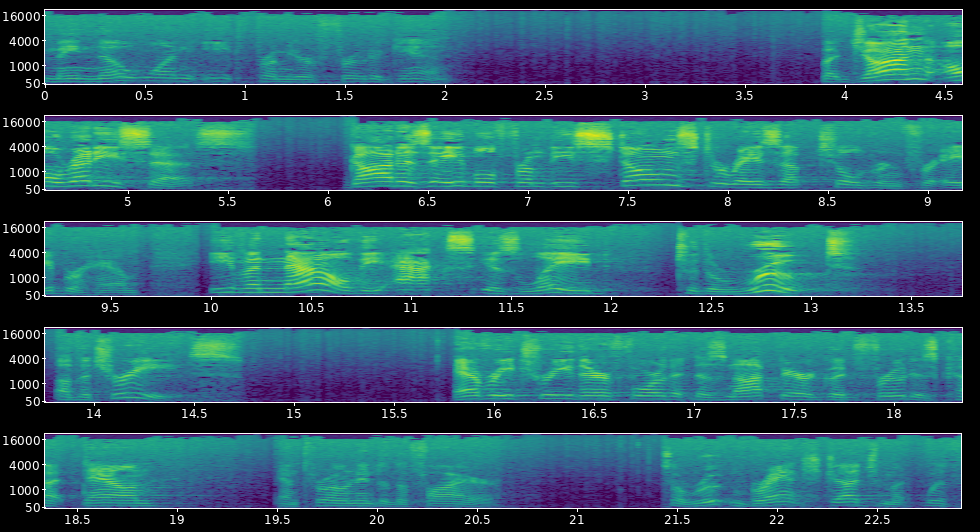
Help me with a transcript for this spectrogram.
May no one eat from your fruit again. But John already says, God is able from these stones to raise up children for Abraham. Even now, the axe is laid to the root of the trees. Every tree, therefore, that does not bear good fruit is cut down and thrown into the fire. So, root and branch judgment with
